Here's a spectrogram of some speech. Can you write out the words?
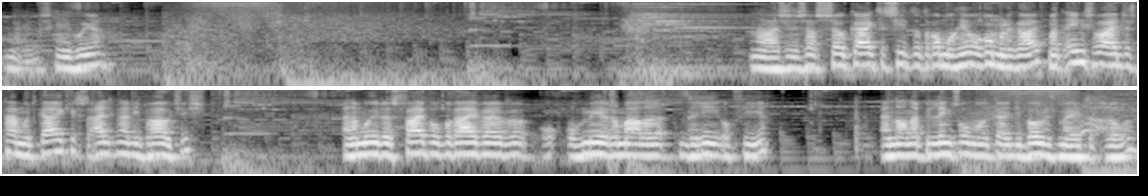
Nee, dat is geen goeie. Nou, als je, als zo kijkt, dan ziet het er allemaal heel rommelig uit. Maar het enige waar je dus naar moet kijken, is eigenlijk naar die vrouwtjes. En dan moet je dus vijf op een rij hebben, of meerdere malen drie of vier. En dan heb je linksonder kan je die bonusmeter vullen.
